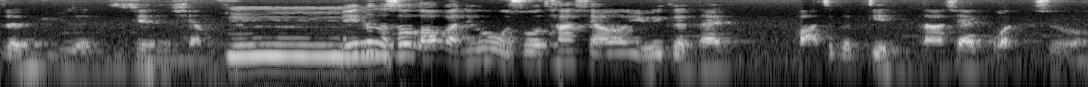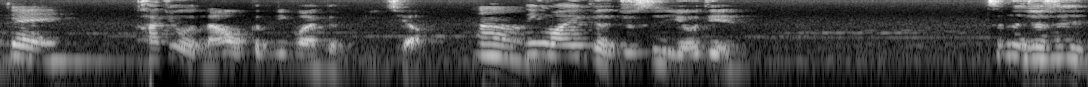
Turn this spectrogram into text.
人与人之间的相处。嗯，因为那个时候老板就跟我说，他想要有一个人来把这个店拿下来管的时候，对。他就有拿我跟另外一个人比较，嗯，另外一个就是有点，真的就是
